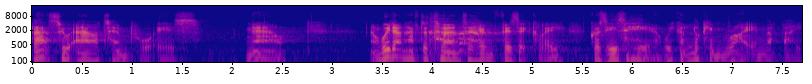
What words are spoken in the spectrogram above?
That's who our temple is now. And we don't have to turn to him physically because he's here. We can look him right in the face.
